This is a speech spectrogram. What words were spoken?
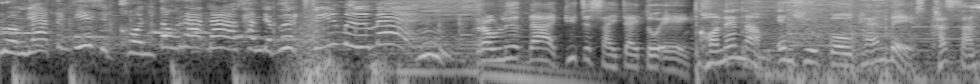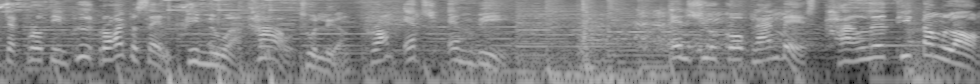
รวมญาติตั้ง 20 คนต้องราดหน้าธัญพืชฝีมือแม่ เราเลือกได้ที่จะใส่ใจตัวเอง ขอแนะนำ e n s u r e Go Plant Base คัดสรรจากโปรตีนพืช 100%พินัวข้าวถั่วเหลืองพร้อม HMB e n s u r e Go Plant Base ทางเลือกที่ต้องลอง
